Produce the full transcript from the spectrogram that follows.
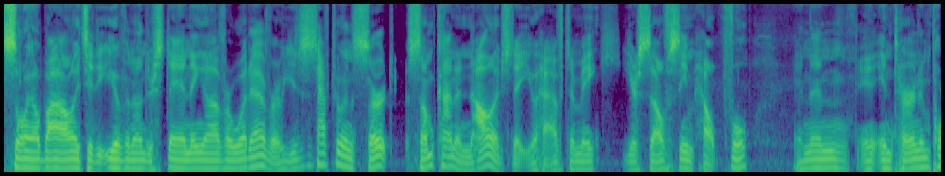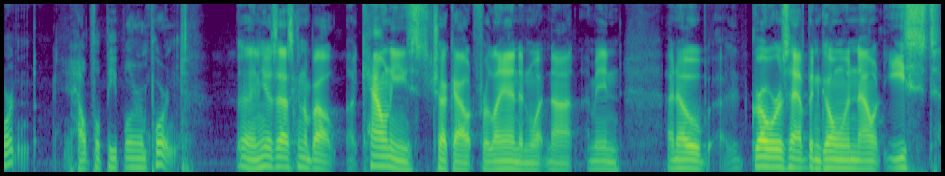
soil biology that you have an understanding of, or whatever, you just have to insert some kind of knowledge that you have to make yourself seem helpful, and then in, in turn important. Helpful people are important. And he was asking about uh, counties to check out for land and whatnot. I mean, I know growers have been going out east,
